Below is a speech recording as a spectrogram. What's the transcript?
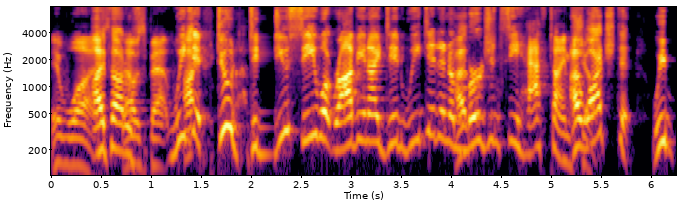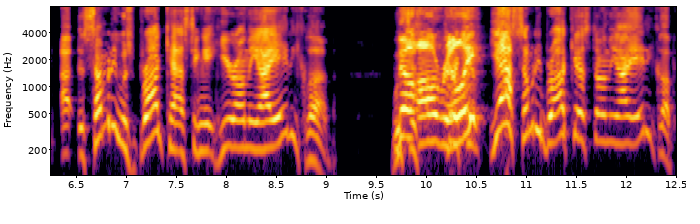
It was. I thought it was- was, bad. We I- did, dude. Did you see what Robbie and I did? We did an emergency halftime I watched it. We uh, somebody was broadcasting it here on the I-80 Club. No, is oh, really? Yeah, somebody broadcast on the I-80 Club.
